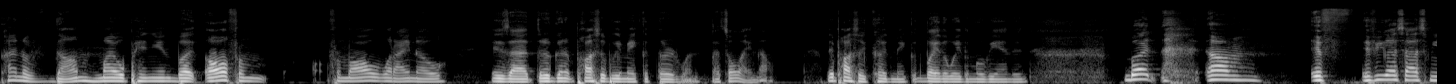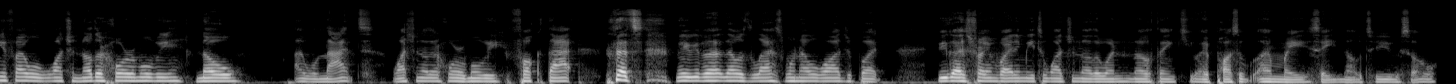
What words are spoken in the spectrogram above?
kind of dumb, my opinion. But all from from all what I know is that they're gonna possibly make a third one. That's all I know. They possibly could make by the way the movie ended. But um if if you guys ask me if I will watch another horror movie, no, I will not watch another horror movie. Fuck that. That's maybe that that was the last one I'll watch, but if you guys try inviting me to watch another one, no thank you. I possibly I may say no to you. So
